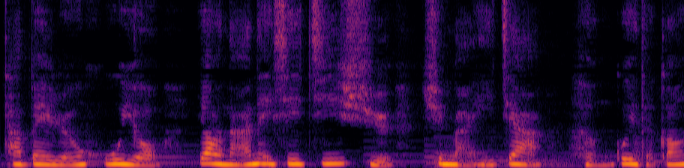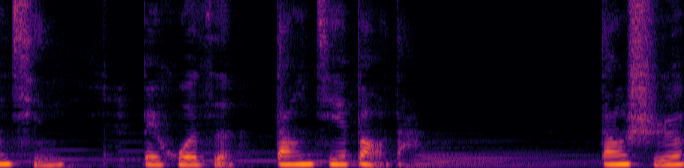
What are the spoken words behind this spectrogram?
他被人忽悠要拿那些积蓄去买一架很贵的钢琴，被豁子当街暴打。当时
